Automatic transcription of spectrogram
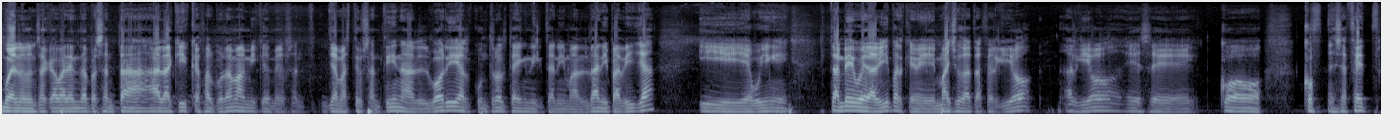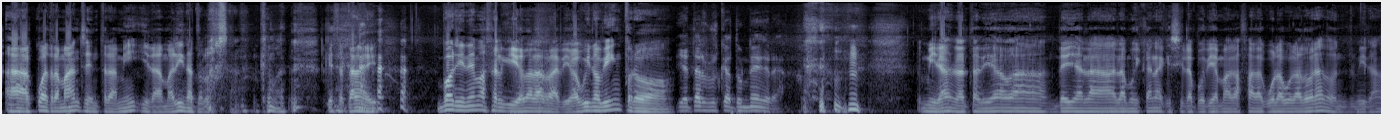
Bueno, doncs acabarem de presentar a l'equip que fa el programa, a mi que ja m'esteu sentint, el Bori, el control tècnic tenim el Dani Padilla, i avui també ho he de dir perquè m'ha ajudat a fer el guió. El guió és, eh, co, co, és fet a quatre mans entre mi i la Marina Tolosa, que, que està tant Bori, anem a fer el guió de la ràdio. Avui no vinc, però Ja t'has buscat un negre. Mira, l'altre dia va, deia la, la Moicana que si la podíem agafar de col·laboradora, doncs mira,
